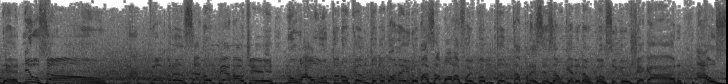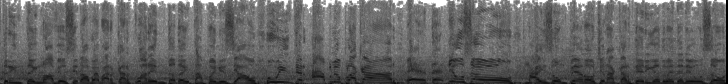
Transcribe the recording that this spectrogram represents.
Edenilson na cobrança do pênalti, no alto no canto do goleiro, mas a bola foi com tanta precisão que ele não conseguiu chegar. Aos 39 o sinal vai marcar 40 da etapa inicial. O Inter abre o placar. Edenilson, mais um pênalti na carteirinha do Edenilson.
